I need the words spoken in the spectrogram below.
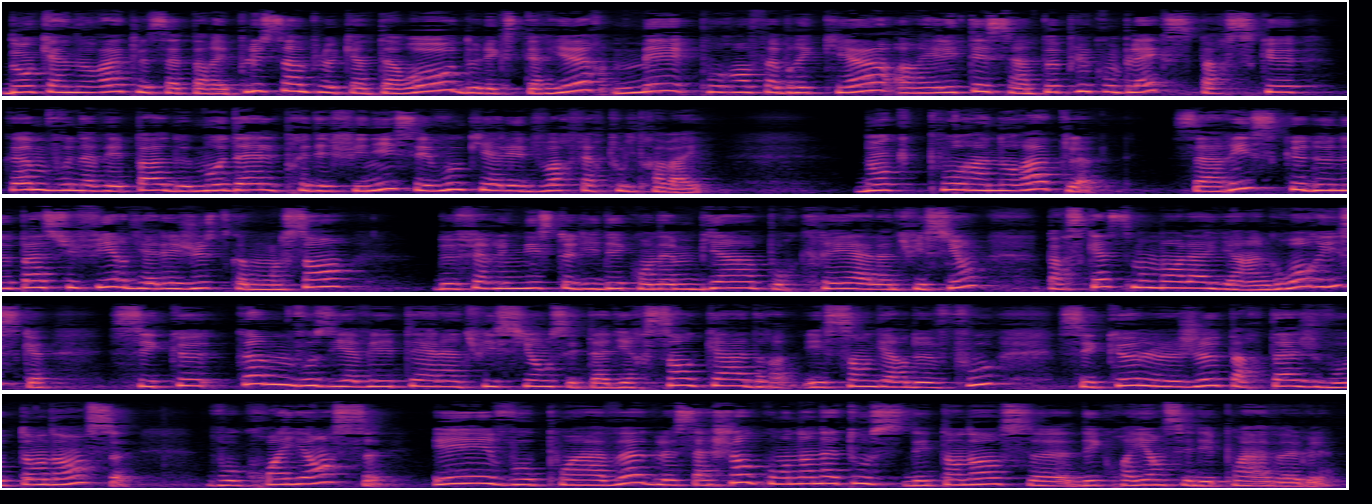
Donc un oracle, ça paraît plus simple qu'un tarot de l'extérieur, mais pour en fabriquer un, en réalité c'est un peu plus complexe parce que comme vous n'avez pas de modèle prédéfini, c'est vous qui allez devoir faire tout le travail. Donc pour un oracle, ça risque de ne pas suffire d'y aller juste comme on le sent, de faire une liste d'idées qu'on aime bien pour créer à l'intuition, parce qu'à ce moment-là, il y a un gros risque, c'est que comme vous y avez été à l'intuition, c'est-à-dire sans cadre et sans garde-fou, c'est que le jeu partage vos tendances, vos croyances et vos points aveugles, sachant qu'on en a tous, des tendances, euh, des croyances et des points aveugles.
